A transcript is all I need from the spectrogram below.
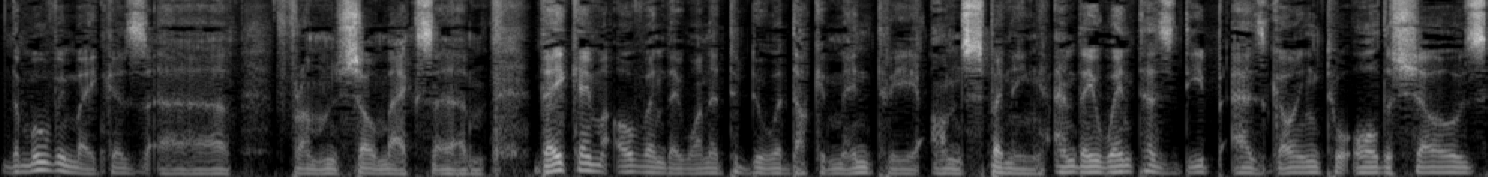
the movie makers uh, from Showmax um, they came over and they wanted to do a documentary on spinning, and they went as deep as going to all the shows,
